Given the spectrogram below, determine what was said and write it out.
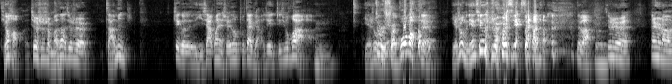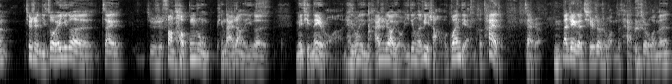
挺好的。就是什么呢？就是咱们这个以下观点谁都不代表这这句话啊，嗯，也是就是甩锅嘛。对，也是我们年轻的时候写下的，对吧？嗯就是，但是呢，就是你作为一个在就是放到公众平台上的一个媒体内容啊，啊，这东西你还是要有一定的立场和观点和态度在这儿。嗯那这个其实就是我们的态度，就是我们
